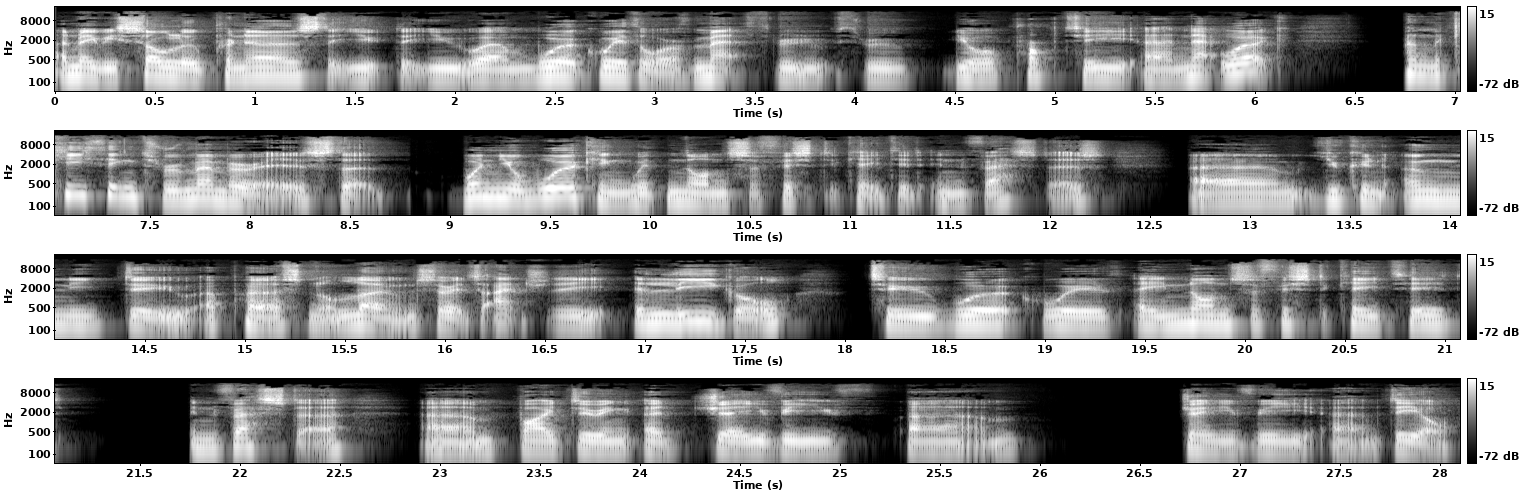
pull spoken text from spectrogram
and maybe solopreneurs that you that you um, work with or have met through through your property uh, network. And the key thing to remember is that when you're working with non-sophisticated investors, um, you can only do a personal loan. So it's actually illegal to work with a non-sophisticated investor um, by doing a JV um, JV um, deal.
